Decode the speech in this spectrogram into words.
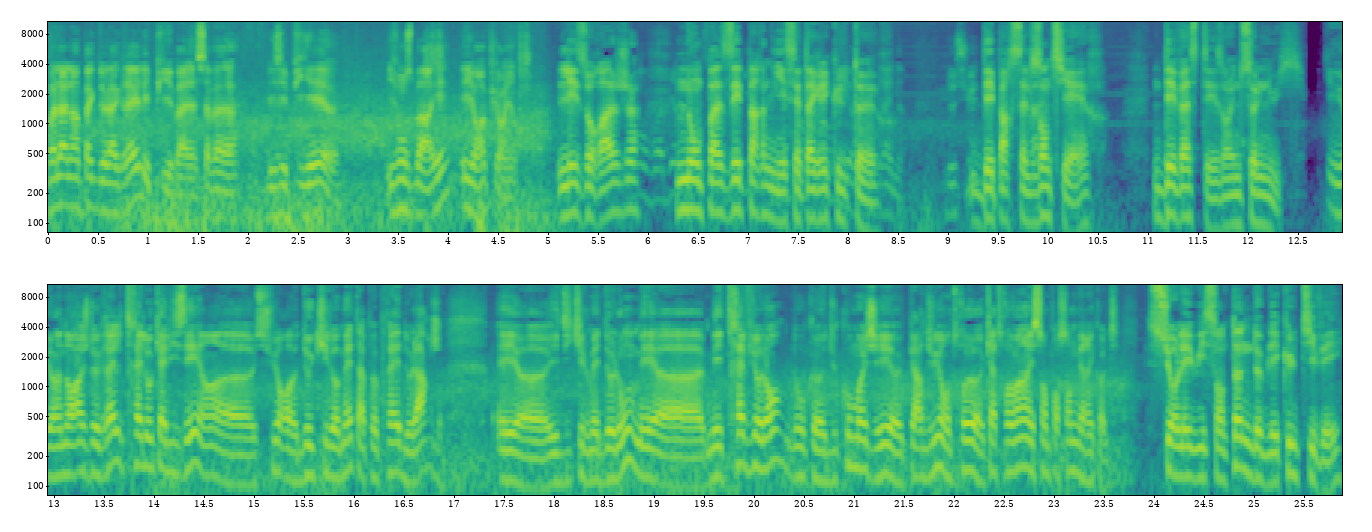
Voilà l'impact de la grêle et puis bah, ça va les épier. Euh, ils vont se barrer et il n'y aura plus rien. Les orages n'ont pas épargné cet agriculteur. Des parcelles entières dévastées en une seule nuit. Il y a eu un orage de grêle très localisé hein, euh, sur 2 km à peu près de large et, 10 euh, km de long, mais, euh, mais très violent. Donc du coup, moi j'ai perdu entre 80 et 100% de mes récoltes. Sur les 800 tonnes de blé cultivé,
